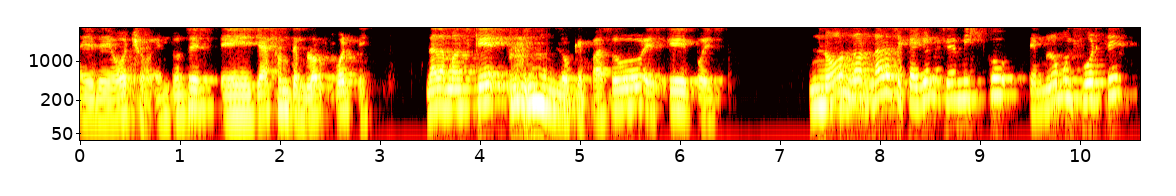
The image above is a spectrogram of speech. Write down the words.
eh, de 8. Entonces, ya es un temblor fuerte. Nada más que lo que pasó es que, pues, no, no, nada se cayó en la Ciudad de México, tembló muy fuerte,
